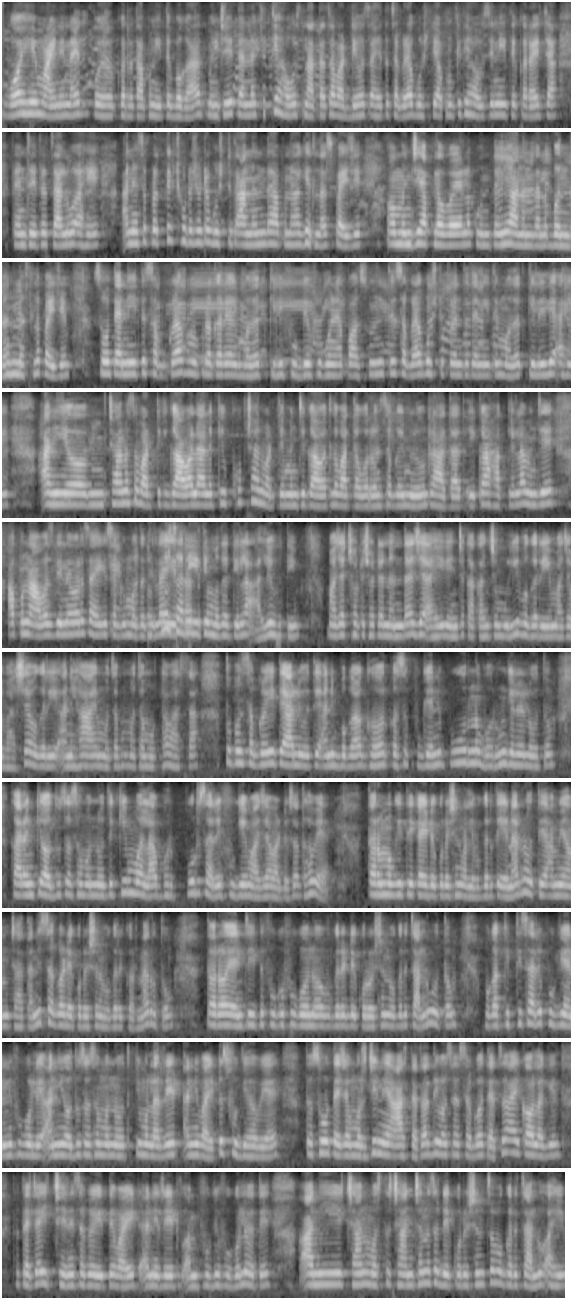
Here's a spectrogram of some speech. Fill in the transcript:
व हे मायने नाही प करत. आपण इथे बघा म्हणजे त्यांना किती हौस नाताचा वाढदिवस आहे. तर सगळ्या गोष्टी आपण किती हौसेने इथे करायच्या त्यांचं इथं चालू आहे. आणि असं प्रत्येक छोट्या छोट्या गोष्टीत आनंद आपण हा घेतलाच पाहिजे. म्हणजे आपल्या वयाला कोणत्याही आनंदाला बंधन नसलं पाहिजे. सो त्यांनी इथे सगळ्या प्रकारे मदत केली. फुगे फुगवण्यापासून ते सगळ्या गोष्टीपर्यंत त्यांनी इथे मदत केलेली आहे. आणि छान असं वाटते की गावाला आलं की खूप छान वाटते. म्हणजे गावातलं वातावरण सगळे मिळून राहतात. एका हाकेला म्हणजे म्हणजे आपण आवाज देण्यावरच आहे की सगळं मदतीला सारे इथे मदतीला आले होते. माझ्या छोट्या छोट्या नंदा ज्या आहे त्यांच्या काकांच्या मुली वगैरे माझ्या भाषा वगैरे आणि हा आहे माझा माझा मोठा भाषा तो पण सगळे इथे आले होते आणि बघा घर कसं फुग्याने पूर्ण भरून गेलेलं होतं. कारण की अधूच असं म्हणणं होतं की मला भरपूर सारे फुगे माझ्या वाढदिवसात हवे आहे तर मग इथे काही डेकोरेशनवाले वगैरे ते येणार नव्हते. आम्ही आमच्या हातानेच सगळं डेकोरेशन वगैरे करणार होतो. तर यांचे इथे फुगं फुगवणं वगैरे डेकोरेशन वगैरे चालू होतं. बघा किती सारे फुगे यांनी फुगवले. आणि अधूच असं म्हणणं होतं की मला रेड आणि व्हाईटच फुगे हवे आहे तर सो त्याच्या मर्जीने आज त्याचा दिवस आहे. सगळं त्याचं ऐकावं लागेल. तर त्याच्या इच्छेने सगळं इथे व्हाईट आणि रेड आम्ही फुगे फुगवले होते. आणि छान मस्त छान छान असं डेकोरेशनचं वगैरे चालू आहे.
